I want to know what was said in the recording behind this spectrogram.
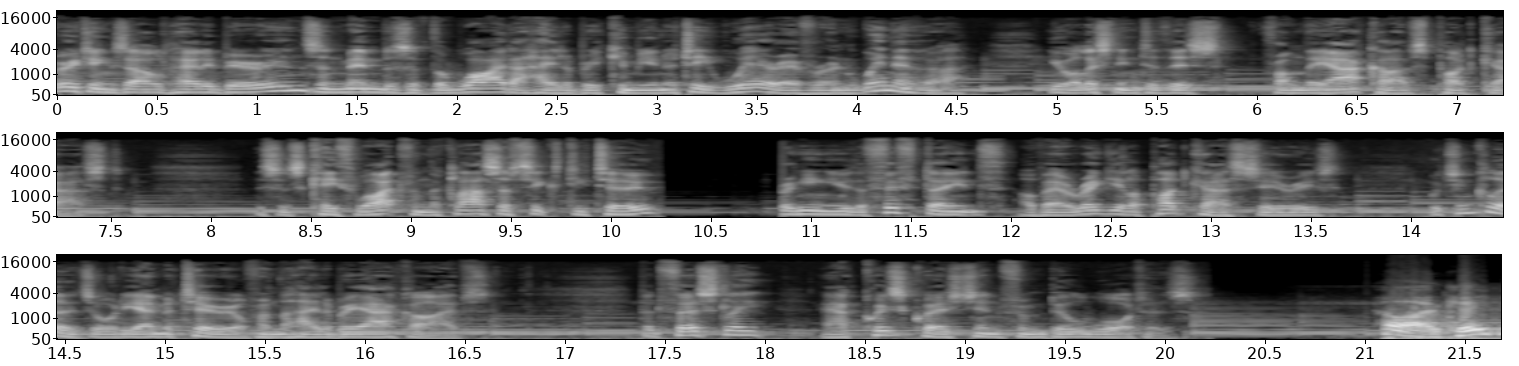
Greetings, old Haileyburyans and members of the wider Haileybury community, wherever and whenever you are listening to this from the Archives podcast. This is Keith White from the Class of 62, bringing you the 15th of our regular podcast series, which includes audio material from the Haileybury Archives. But firstly, our quiz question from Bill Waters. Hello, Keith.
